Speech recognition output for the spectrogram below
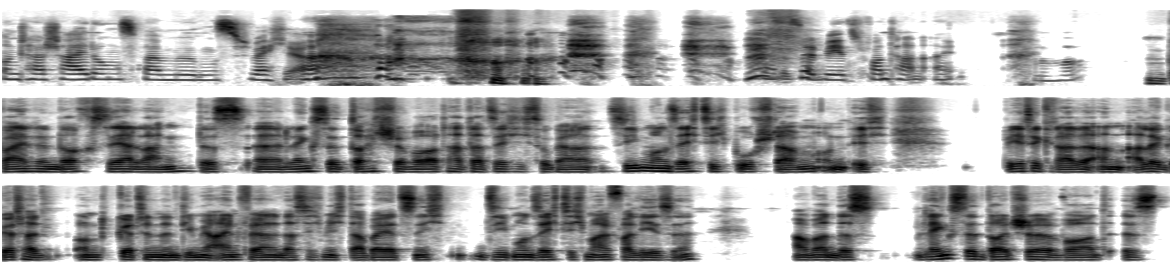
Unterscheidungsvermögensschwäche. ja, das fällt mir jetzt spontan ein. Aha. Beide doch sehr lang. Das äh, längste deutsche Wort hat tatsächlich sogar 67 Buchstaben und ich bete gerade an alle Götter und Göttinnen, die mir einfallen, dass ich mich dabei jetzt nicht 67 Mal verlese. Aber das längste deutsche Wort ist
